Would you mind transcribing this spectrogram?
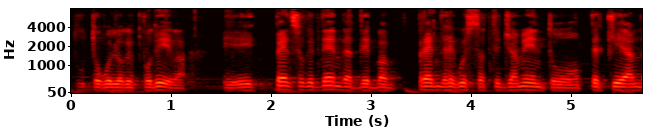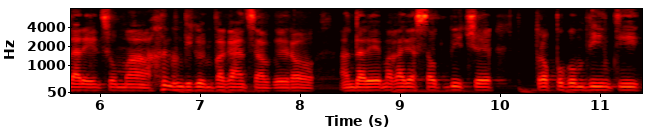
tutto quello che poteva e penso che Denver debba prendere questo atteggiamento perché andare insomma non dico in vacanza però andare magari a South Beach troppo convinti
